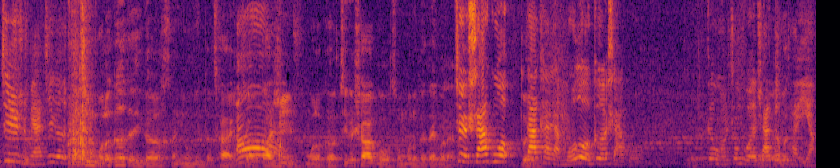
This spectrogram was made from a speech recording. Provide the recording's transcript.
这是什么呀？这个。这是摩洛哥的一个很有名的菜，叫大金摩洛哥。这个砂锅从摩洛哥带过来的。这是砂锅。大家看一下，摩洛哥砂锅。跟我们中国的沙哥不太一样，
